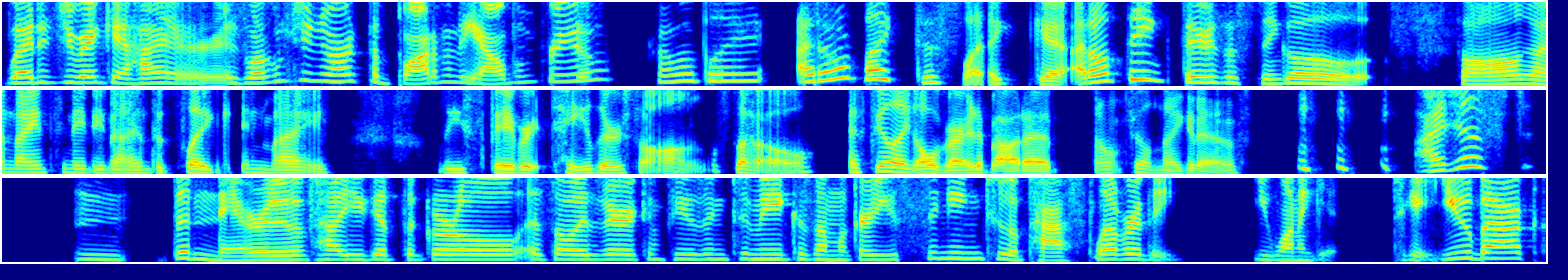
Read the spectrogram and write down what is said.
why did you rank it higher? Is Welcome to New York the bottom of the album for you? Probably. I don't like dislike it. I don't think there's a single song on 1989 that's like in my least favorite Taylor songs, though. I feel like I'll write about it. I don't feel negative. I just the narrative of how you get the girl is always very confusing to me because I'm like, are you singing to a past lover that you want to get to get you back?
